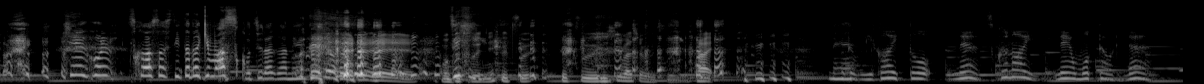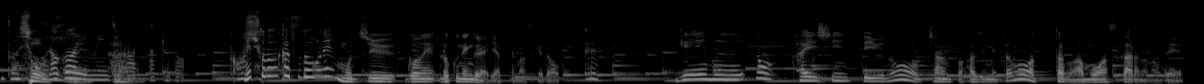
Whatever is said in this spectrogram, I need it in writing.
敬語使わさせていただきます。こちらがね。もう普通にね普通普通にしましょう普通に。はい。でねも意外とね、少ないね、思ったよりね。長いイメージがあったけど。ネットの活動はねもう15年6年ぐらいやってますけど、うん。ゲームの配信っていうのをちゃんと始めたのは多分アモアスからなので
